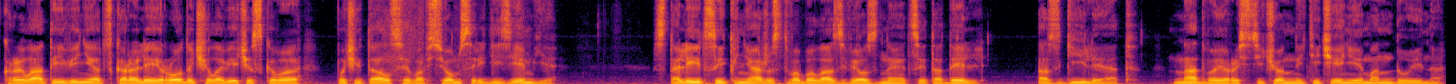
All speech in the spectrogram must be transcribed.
Крылатый венец королей рода человеческого почитался во всем Средиземье. Столицей княжества была звездная цитадель, Асгилиад, надвое рассеченный течением Андуина.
